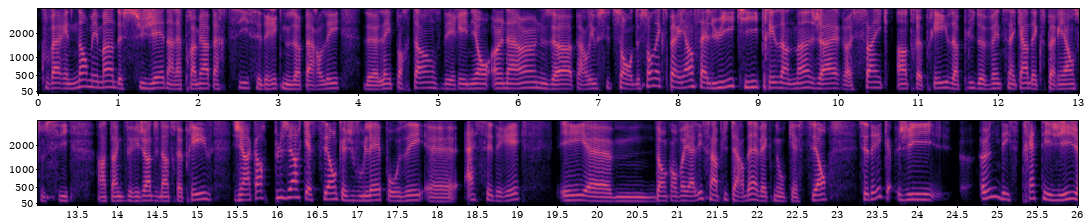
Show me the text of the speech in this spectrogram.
couvert énormément de sujets dans la première partie. Cédric nous a parlé de l'importance des réunions un à un, nous a parlé aussi de son, de son expérience à lui qui présentement gère cinq entreprises, a plus de 25 ans d'expérience aussi en tant que dirigeant d'une entreprise. J'ai encore plusieurs questions que je voulais poser euh, à Cédric. Et euh, donc, on va y aller sans plus tarder avec nos questions. Cédric, j'ai une des stratégies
